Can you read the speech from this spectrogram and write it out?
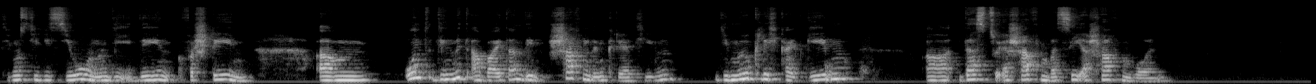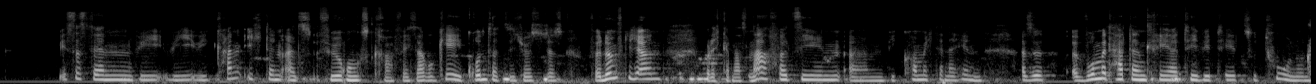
Sie muss die Vision und die Ideen verstehen. Ähm, und den Mitarbeitern, den schaffenden Kreativen, die Möglichkeit geben, äh, das zu erschaffen, was sie erschaffen wollen. Wie ist es denn, wie, wie, wie kann ich denn als Führungskraft, ich sage, okay, grundsätzlich hört sich das vernünftig an oder ich kann das nachvollziehen, ähm, wie komme ich denn dahin? Also äh, womit hat denn Kreativität zu tun? Und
